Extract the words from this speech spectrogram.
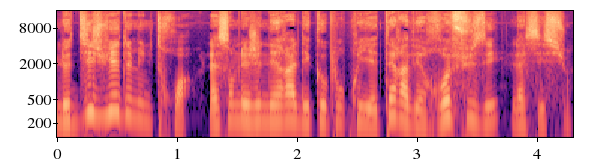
Le 10 juillet 2003, l'Assemblée générale des copropriétaires avait refusé la cession.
